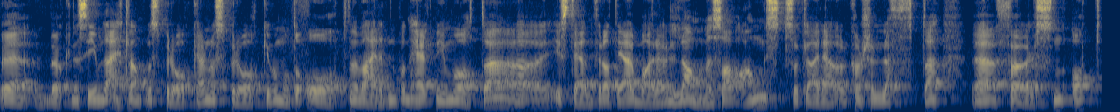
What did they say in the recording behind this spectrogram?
bøkene sier. Men det er et eller annet med språket her, når språket på en måte åpner verden på en helt ny måte. Istedenfor at jeg bare lammes av angst, så klarer jeg å kanskje løfte følelsen opp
